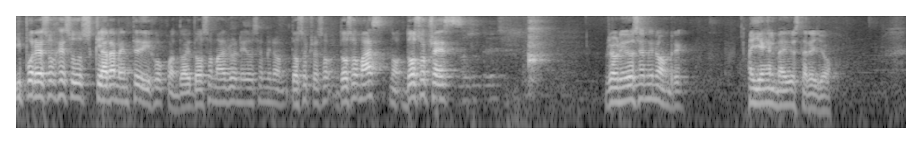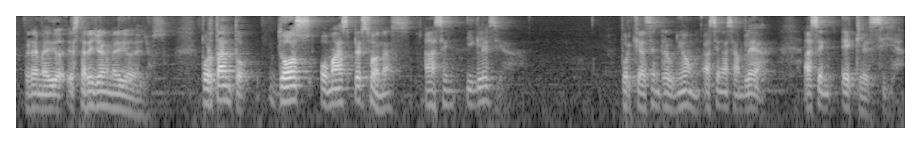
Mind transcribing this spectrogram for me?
Y por eso Jesús claramente dijo, cuando hay dos o más reunidos en mi nombre, dos o tres, dos o más, no, dos o tres reunidos en mi nombre, ahí en el medio estaré yo estaré yo en medio de ellos. Por tanto, dos o más personas hacen iglesia, porque hacen reunión, hacen asamblea, hacen eclesía.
